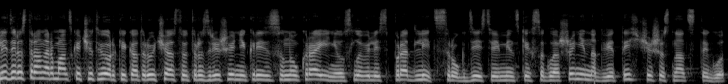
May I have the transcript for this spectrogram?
Лидеры стран нормандской четверки, которые участвуют в разрешении кризиса на Украине, условились продлить срок действия Минских соглашений на 2016 год.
